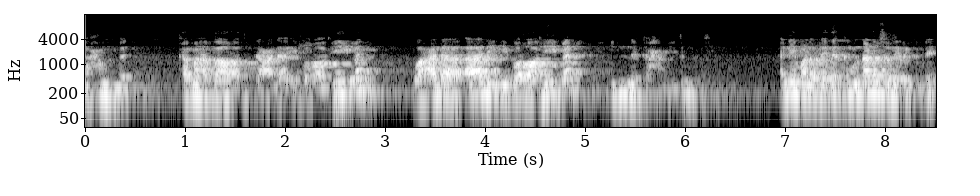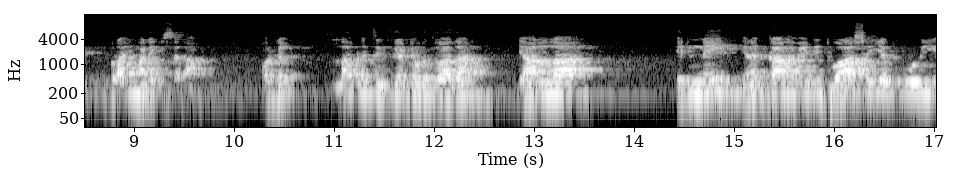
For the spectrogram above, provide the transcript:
محمد كما باركت على إبراهيم وعلى آل إبراهيم إنك حميد مجيد கண்ணியமானவர்கள் இதற்கு முன்னாலும் சொல்லியிருக்கின்றேன் இப்ராஹிம் அலைஹிஸ்ஸலாம் அவர்கள் அல்லாஹ்விடத்தில் கேட்ட ஒரு துவா தான் யா அல்லாஹ் என்னை எனக்காக வேண்டி துவா செய்யக்கூடிய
